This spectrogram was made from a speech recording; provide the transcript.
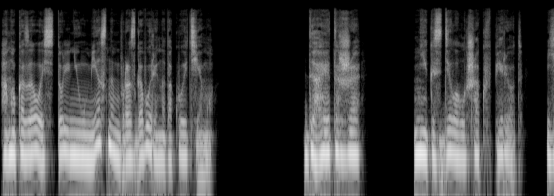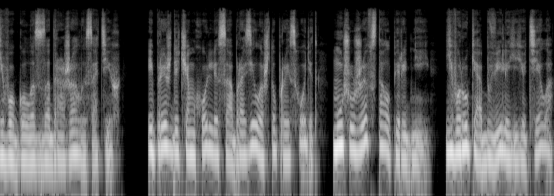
Оно казалось столь неуместным в разговоре на такую тему. «Да это же...» Ник сделал шаг вперед. Его голос задрожал и затих. И прежде чем Холли сообразила, что происходит, муж уже встал перед ней. Его руки обвили ее тело,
